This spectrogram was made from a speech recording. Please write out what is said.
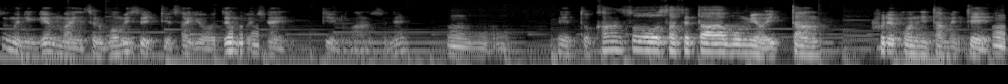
すぐに玄米にするもみすりっていう作業を全部しないっていうのがあるんですよね。うんうんうん。えっと乾燥させたもみを一旦フレコンに溜めて、うん。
